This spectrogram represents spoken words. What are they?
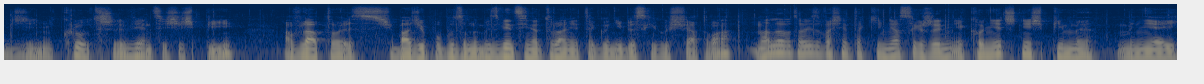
dzień krótszy, więcej się śpi, a w lato jest się bardziej pobudzony, bo jest więcej naturalnie tego niebieskiego światła. No ale to jest właśnie taki wniosek, że niekoniecznie śpimy mniej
